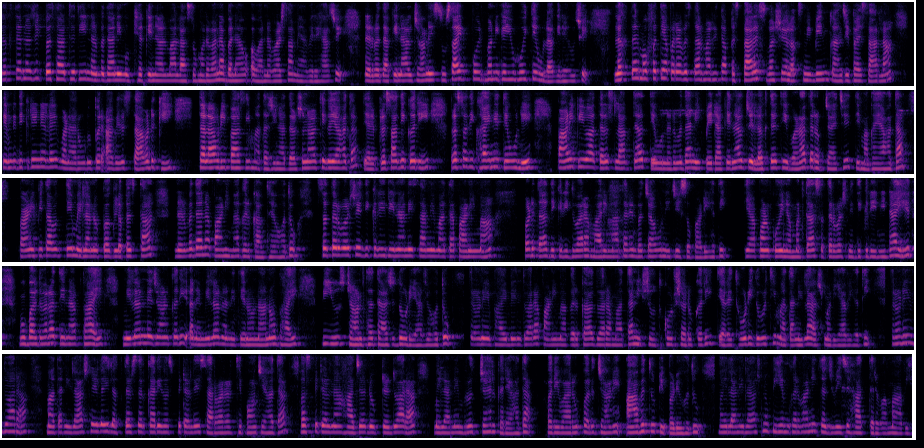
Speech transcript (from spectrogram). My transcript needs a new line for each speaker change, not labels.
લખતર નજીક પસાર થતી નર્મદાની મુખ્ય કેનાલમાં લાશો મળવાના બનાવ અવારનવાર સામે આવી રહ્યા છે. નર્મદા કેનાલ જાણે સુસાઇડ પોઈન્ટ બની ગયું હોય તેવું લાગી રહ્યું છે. લખતર મફતિયાપરા વિસ્તારમાં રહેતા પિસ્તાલીસ વર્ષીય લક્ષ્મીબેન કાંજીભાઈ સારલા તેમની દીકરીને લઈ વણા રોડ ઉપર આવેલ સાવડકી તલાવડી પાસે માતાજીના દર્શનાર્થે ગયા હતા. ત્યારે પ્રસાદી કરી, પ્રસાદી ખાઈને તેઓને પાણી પીવા તરસ લાગતા તેઓ નર્મદાની પેટા કેનાલ જે લખતરથી વણા તરફ જાય છે તેમાં ગયા હતા. પાણી પીતા વખતે મહિલાનો પગ લપસતા નર્મદાના પાણીમાં ગરકાવ થયો હતો. સત્તર વર્ષે દીકરી રીનાની સામે માતા પાણીમાં પડતા દીકરી દ્વારા મારી માતાને બચાવો નીચે સોપાડી હતી. ત્યાં પણ કોઈ ન મળતા સત્તર વર્ષની દીકરી નીનાએ મોબાઈલ દ્વારા તેના ભાઈ મિલનને જાણ કરી અને મિલન અને તેનો નાનો ભાઈ પિયુષ જાણ થતાં જ દોડી આવ્યો હતો. ત્રણેય ભાઈ બહેન દ્વારા પાણીમાં ગરકાવ દ્વારા માતાની શોધખોળ શરૂ કરી ત્યારે થોડી દૂરથી માતાની લાશ મળી આવી હતી. ત્રણેય દ્વારા માતાની લાશને લઈ લખતર સરકારી હોસ્પિટલે સારવાર અર્થે પહોંચ્યા હતા. હોસ્પિટલના હાજર ડોક્ટર દ્વારા મહિલાને મૃત જાહેર કર્યા હતા. પરિવાર ઉપર જાણે આવ તૂટી પડ્યું હતું. મહિલાની લાશનું પીએમ કરવાની તજવીજ હાથ ધરવામાં આવી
